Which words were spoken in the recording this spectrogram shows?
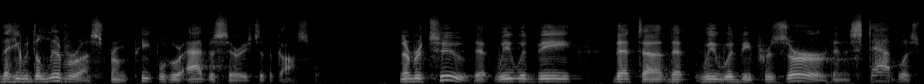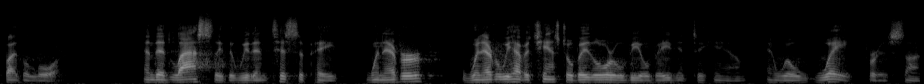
that He would deliver us from people who are adversaries to the gospel. Number two, that we would be that, uh, that we would be preserved and established by the Lord. And that lastly, that we'd anticipate whenever, whenever we have a chance to obey the Lord, we'll be obedient to Him and we'll wait for His Son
